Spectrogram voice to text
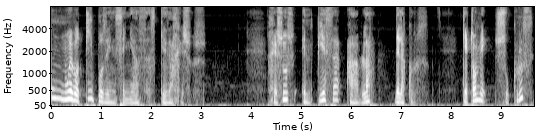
un nuevo tipo de enseñanzas que da Jesús. Jesús empieza a hablar de la cruz, que tome su cruz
